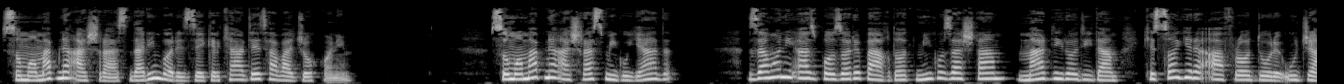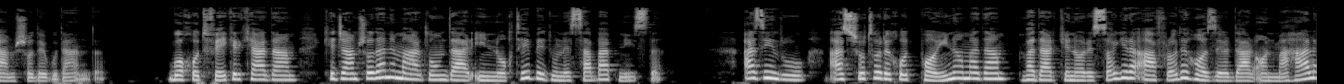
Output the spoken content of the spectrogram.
سمام ابن اشرس در این باره ذکر کرده توجه کنیم. سمام ابن اشرس می‌گوید زمانی از بازار بغداد میگذشتم مردی را دیدم که سایر افراد دور او جمع شده بودند. با خود فکر کردم که جمع شدن مردم در این نقطه بدون سبب نیست. از این رو از شطور خود پایین آمدم و در کنار سایر افراد حاضر در آن محل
